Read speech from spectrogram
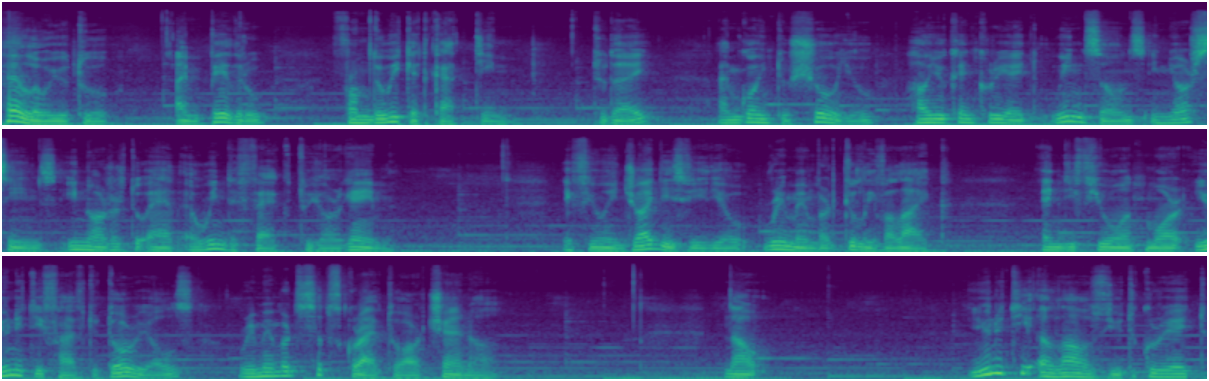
Hello YouTube, I'm Pedro from the Wicked Cat team. Today I'm going to show you how you can create wind zones in your scenes in order to add a wind effect to your game. If you enjoyed this video, remember to leave a like. And if you want more Unity 5 tutorials, remember to subscribe to our channel. Now, Unity allows you to create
